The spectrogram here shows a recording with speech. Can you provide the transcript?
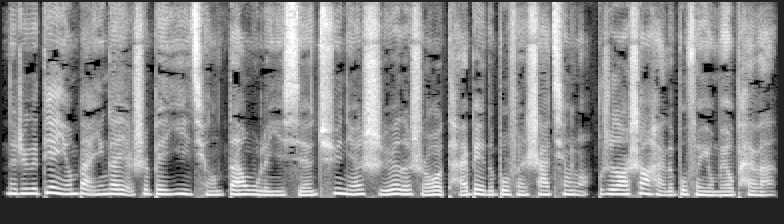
那这个电影版应该也是被疫情耽误了一些。去年十月的时候，台北的部分杀青了，不知道上海的部分有没有拍完。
